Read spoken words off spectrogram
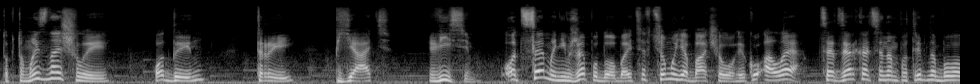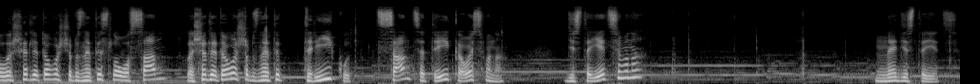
Тобто ми знайшли 1, 3, 5, 8. Оце мені вже подобається, в цьому я бачу логіку, але це дзеркальце нам потрібно було лише для того, щоб знайти слово сан, лише для того, щоб знайти трійку. Сан це трійка, ось вона. Дістається вона? Не дістається.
